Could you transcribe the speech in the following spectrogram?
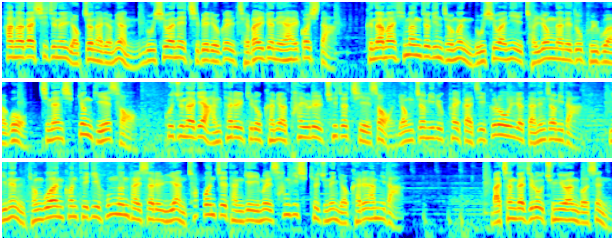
하나가 시즌을 역전하려면 노시환의 지배력을 재발견해야 할 것이다. 그나마 희망적인 점은 노시환이 전력난에도 불구하고 지난 10경기에서 꾸준하게 안타를 기록하며 타율을 최저치에서 0.268까지 끌어올렸다는 점이다. 이는 견고한 컨택이 홈런 발사를 위한 첫 번째 단계임을 상기시켜주는 역할을 합니다. 마찬가지로 중요한 것은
